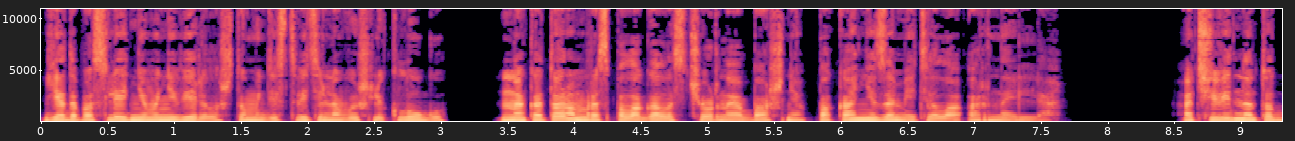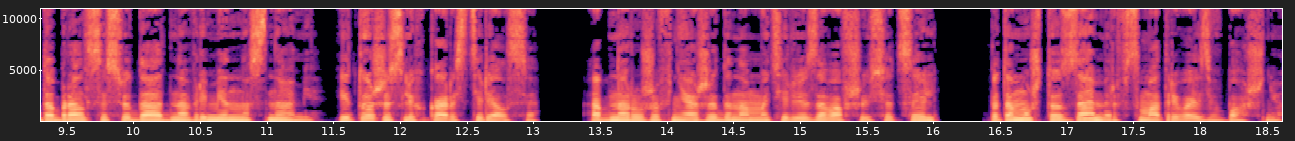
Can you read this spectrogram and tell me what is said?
Я до последнего не верила, что мы действительно вышли к лугу, на котором располагалась черная башня, пока не заметила Арнелля. Очевидно, тот добрался сюда одновременно с нами и тоже слегка растерялся, обнаружив неожиданно материализовавшуюся цель, потому что замер, всматриваясь в башню.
